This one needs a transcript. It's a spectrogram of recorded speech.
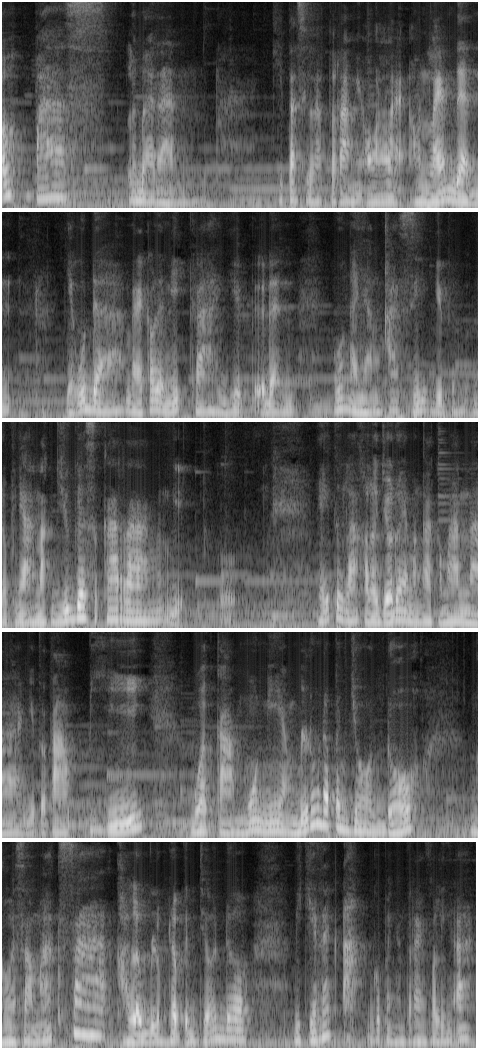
Oh pas lebaran. Kita silaturahmi online dan ya udah mereka udah nikah gitu. Dan gue nggak nyangka sih gitu udah punya anak juga sekarang gitu. Ya itulah kalau jodoh emang nggak ke mana gitu. Tapi buat kamu nih yang belum dapet jodoh nggak usah maksa. Kalau belum dapet jodoh mikirnya ah gue pengen traveling ah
